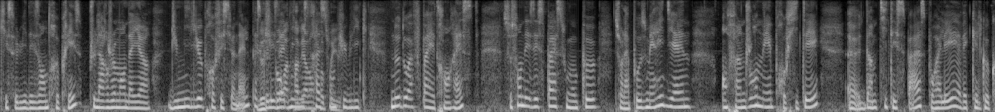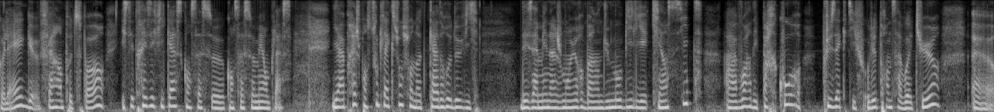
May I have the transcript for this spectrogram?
qui est celui des entreprises, plus largement d'ailleurs du milieu professionnel, parce Le que les administrations publiques ne doivent pas être en reste. Ce sont des espaces où on peut, sur la pause méridienne, en fin de journée, profiter euh, d'un petit espace pour aller avec quelques collègues faire un peu de sport. Et c'est très efficace quand ça se, quand ça se met en place. Il y a après, je pense, toute l'action sur notre cadre de vie des aménagements urbains, du mobilier, qui incitent à avoir des parcours plus actifs. Au lieu de prendre sa voiture, euh,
